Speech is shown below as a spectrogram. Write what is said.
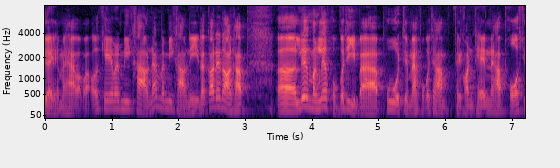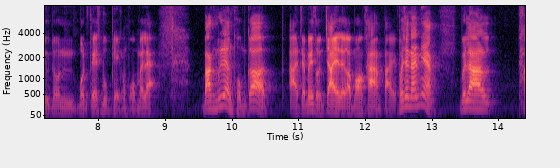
รื่อยๆใช่ไหมฮะบอกว่าโอเคมันมีข่าวนั้นมันมีข่าวนี้แล้วก็แน่นอนครับเเรื่องบางเรื่องผมก็จะหยิบมาพูดใช่ไหมผมก็จะทำเป็นคอนเทนต์นะครับโพสต์อยู่บนบน Facebook เพจของผมนั่นแหละ บางเรื่องผมก็อาจจะไม่สนใจเลยก็มองข้ามไป เพราะฉะนั้นเนี่ยเวลาท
